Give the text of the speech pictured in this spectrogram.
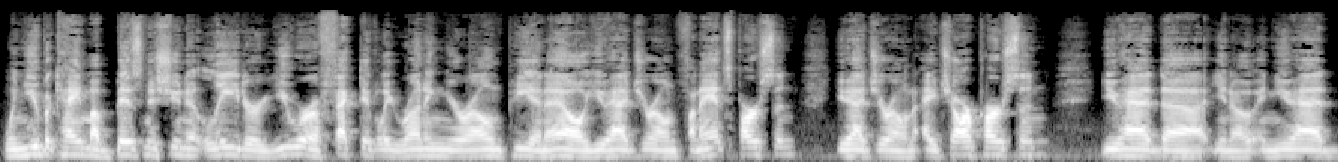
when you became a business unit leader, you were effectively running your own P and L. You had your own finance person, you had your own HR person, you had uh, you know, and you had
